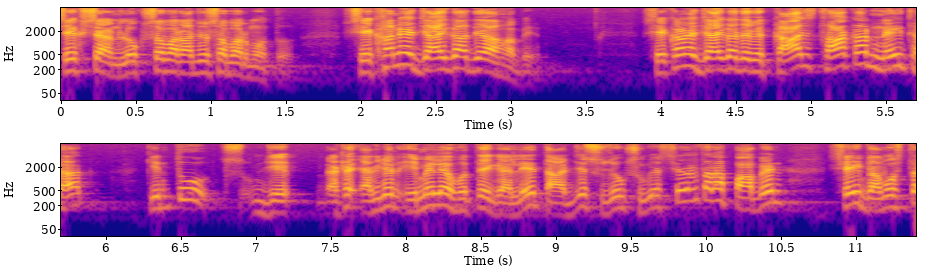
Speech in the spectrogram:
সেকশন, লোকসভা, রাজ্যসভার মতো। সেখানে জায়গা দেওয়া হবে। সেখানে জায়গা দেবে। কাজ থাক আর নেই থাক, কিন্তু যে একটা, একজন এমএলএ হতে গেলে তার যে সুযোগ সুবিধা, সেটা তারা পাবেন। সেই ব্যবস্থা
